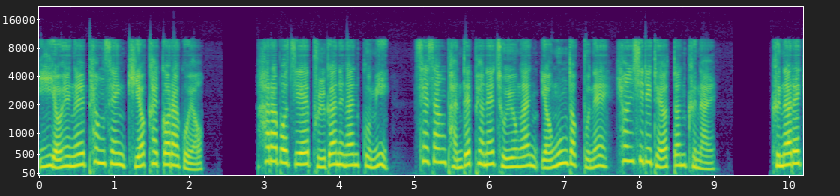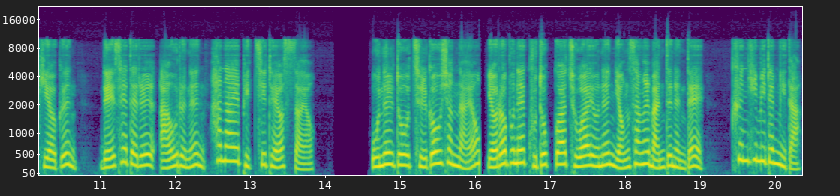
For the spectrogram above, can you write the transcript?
이 여행을 평생 기억할 거라고요. 할아버지의 불가능한 꿈이 세상 반대편의 조용한 영웅 덕분에 현실이 되었던 그날. 그날의 기억은 내 세대를 아우르는 하나의 빛이 되었어요. 오늘도 즐거우셨나요? 여러분의 구독과 좋아요는 영상을 만드는데 큰 힘이 됩니다.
